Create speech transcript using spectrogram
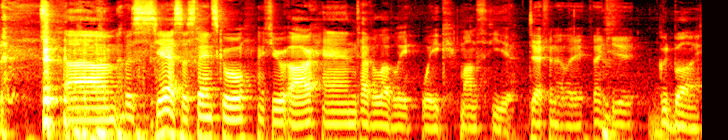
um, but yeah, so stay in school if you are and have a lovely week, month, year. Definitely. Thank you. Goodbye.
